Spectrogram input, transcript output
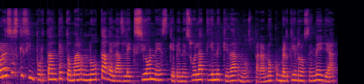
Por eso es que es importante tomar nota de las lecciones que Venezuela tiene que darnos para no convertirnos en ella.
